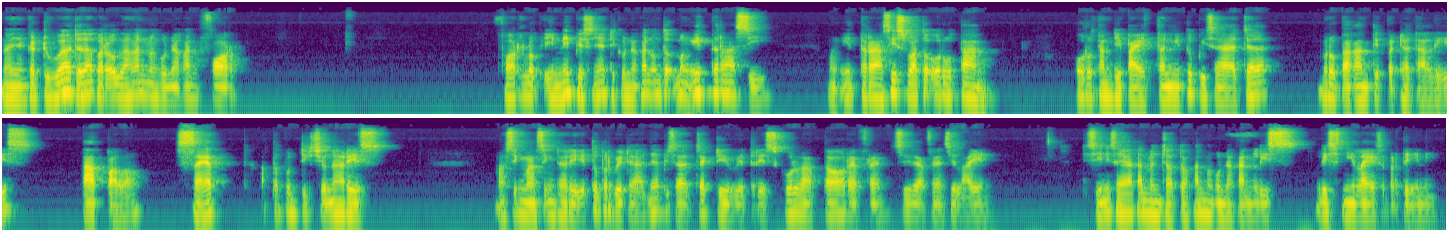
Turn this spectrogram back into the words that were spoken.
Nah, yang kedua adalah perulangan menggunakan for. For loop ini biasanya digunakan untuk mengiterasi, mengiterasi suatu urutan. Urutan di Python itu bisa aja merupakan tipe data list, tuple, set, ataupun dictionaries. Masing-masing dari itu perbedaannya bisa cek di w School atau referensi-referensi lain. Di sini saya akan mencontohkan menggunakan list, list nilai seperti ini.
